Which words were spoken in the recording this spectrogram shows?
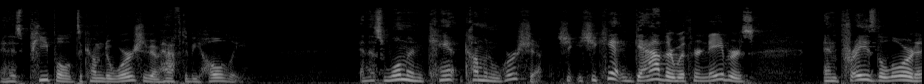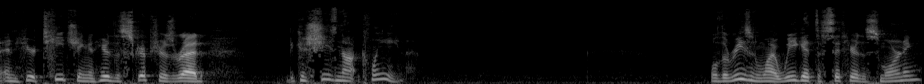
And his people to come to worship him have to be holy. And this woman can't come and worship. She, she can't gather with her neighbors and praise the Lord and, and hear teaching and hear the scriptures read because she's not clean. Well, the reason why we get to sit here this morning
